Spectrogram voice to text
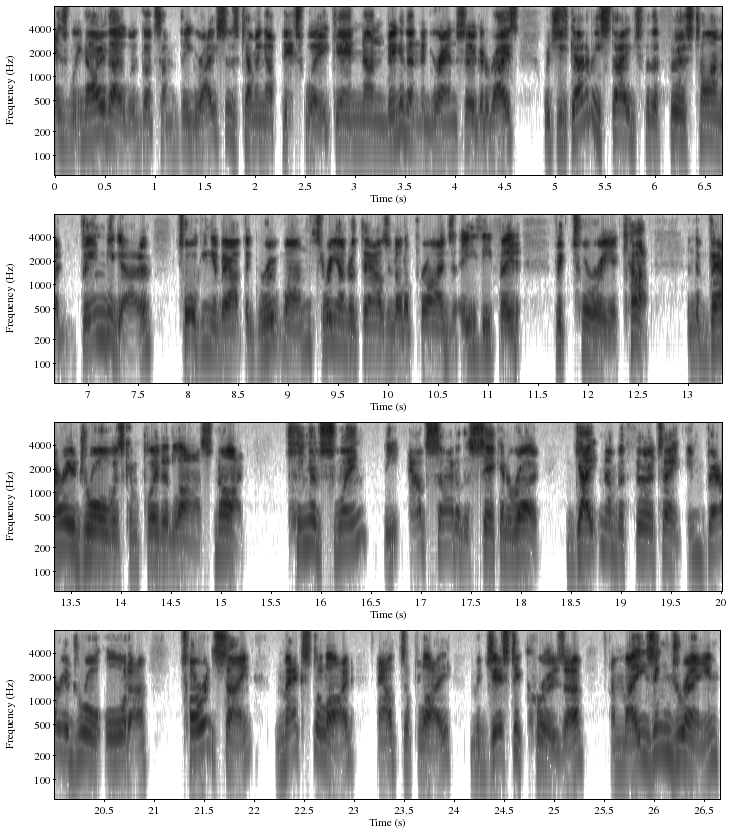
As we know, though, we've got some big races coming up this weekend, none bigger than the Grand Circuit race, which is going to be staged for the first time at Bendigo, talking about the Group 1 $300,000 prize Easy Feed Victoria Cup. And the barrier draw was completed last night. King of Swing, the outside of the second row, gate number 13. In barrier draw order, Torrent Saint, Max Delight, out to play, Majestic Cruiser, Amazing Dream,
